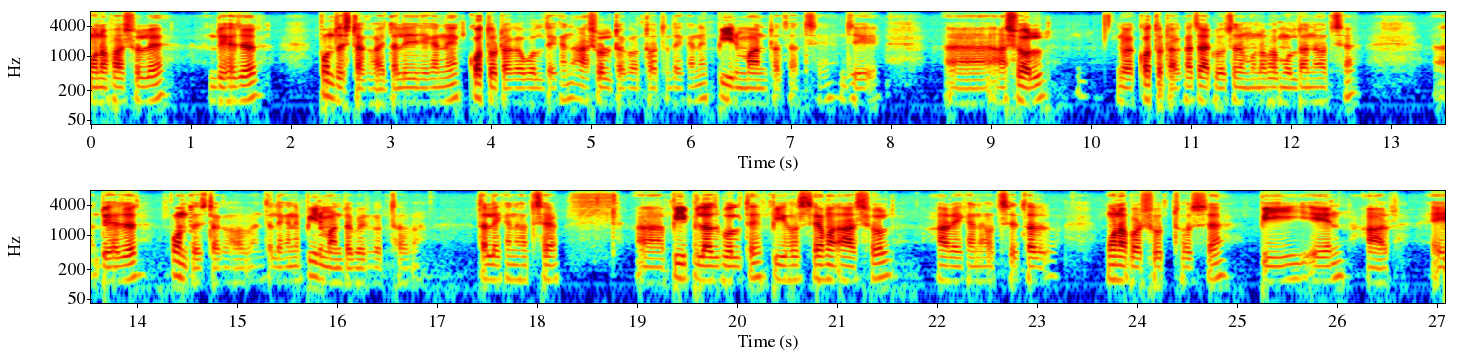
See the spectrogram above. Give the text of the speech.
মুনাফা আসলে দুই পঞ্চাশ টাকা হয়। তাহলে এখানে কত টাকা বলতে এখানে আসলটা কত অর্থাৎ এখানে পির মানটা চাচ্ছে যে আসল বা কত টাকা? চার বছরের মুনাফা মূলধনে হচ্ছে দুই হাজার পঞ্চাশ টাকা হবে। তাহলে এখানে পির মানটা বের করতে হবে। তাহলে এখানে হচ্ছে পি প্লাস বলতে, পি হচ্ছে আমার আসল, আর এখানে হচ্ছে তার মুনাফার সূত্র হচ্ছে পি এন আর এই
